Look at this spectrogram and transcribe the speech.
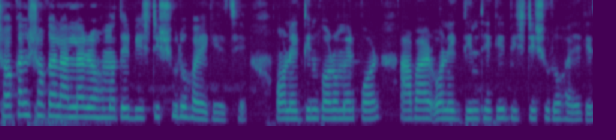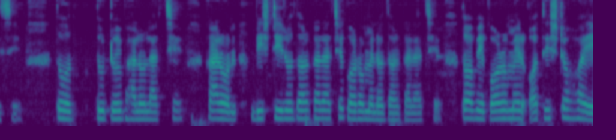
সকাল সকাল আল্লাহর রহমতের বৃষ্টি শুরু হয়ে গিয়েছে। অনেক দিন গরমের পর আবার অনেক দিন থেকে বৃষ্টি শুরু হয়ে গেছে। তো দুটোই ভালো লাগছে। কারণ বৃষ্টিরও দরকার আছে, গরমেরও দরকার আছে। তবে গরমের অতিষ্ঠ হয়ে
